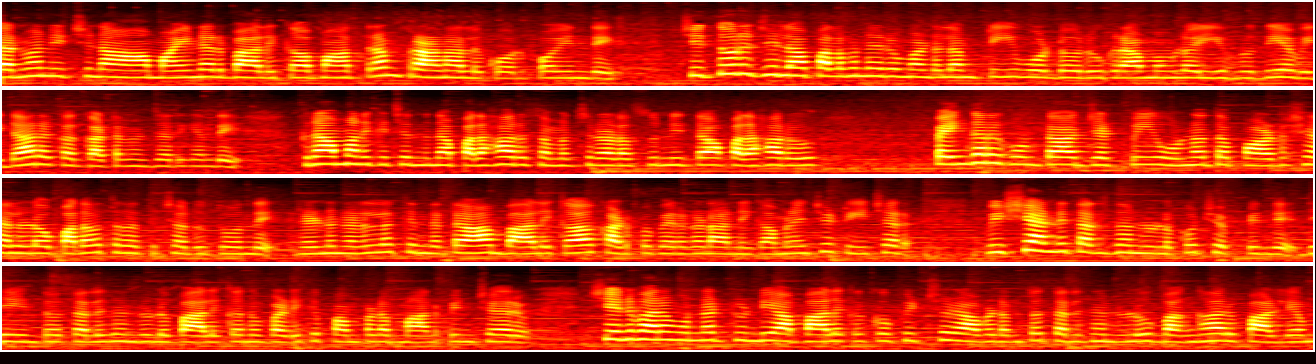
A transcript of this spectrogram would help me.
జన్మనిచ్చిన ఆ మైనర్ బాలిక మాత్రం ప్రాణాలు కోల్పోయింది. చిత్తూరు జిల్లా పలమనేరు మండలం టీ ఒడ్డూరు గ్రామంలో ఈ హృదయ విదారక ఘటన జరిగింది. గ్రామానికి చెందిన పదహారు సంవత్సరాల సునీత పదహారు పెంగరగుంట జడ్పీ ఉన్నత పాఠశాలలో పదవ తరగతి చదువుతోంది. రెండు నెలల కిందట బాలిక కడుపు పెరగడాన్ని గమనించి టీచర్ విషయాన్ని తల్లిదండ్రులకు చెప్పింది. దీంతో తల్లిదండ్రులు బాలికను బడికి పంపడం మానిపించారు. శనివారం ఉన్నట్టుండి ఆ బాలికకు ఫిట్స్ రావడంతో తల్లిదండ్రులు బంగారు పాళ్యం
